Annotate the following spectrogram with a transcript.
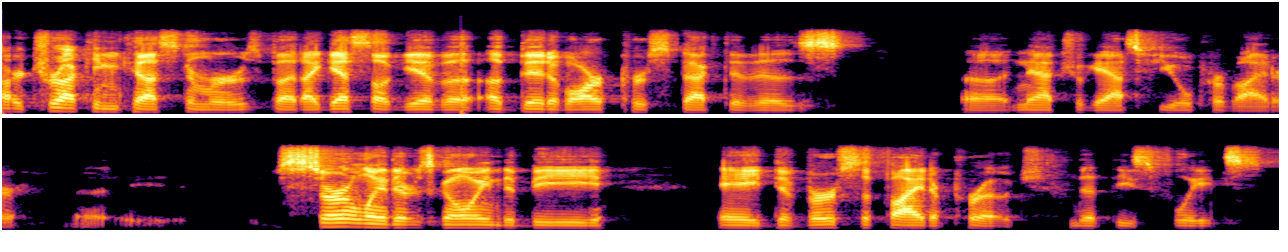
our trucking customers but i guess i'll give a, a bit of our perspective as a natural gas fuel provider. Uh, certainly there's going to be a diversified approach that these fleets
